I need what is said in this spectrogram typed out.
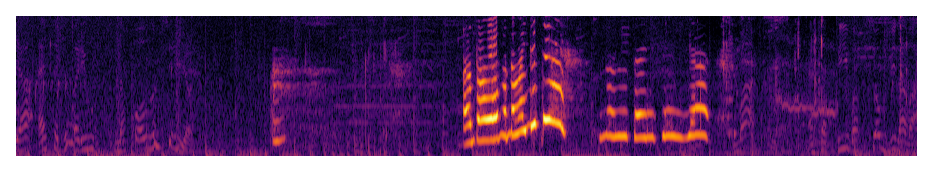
я это говорю на полном серьезе. А папа, давай быстрее. Это ты во всем виноват.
